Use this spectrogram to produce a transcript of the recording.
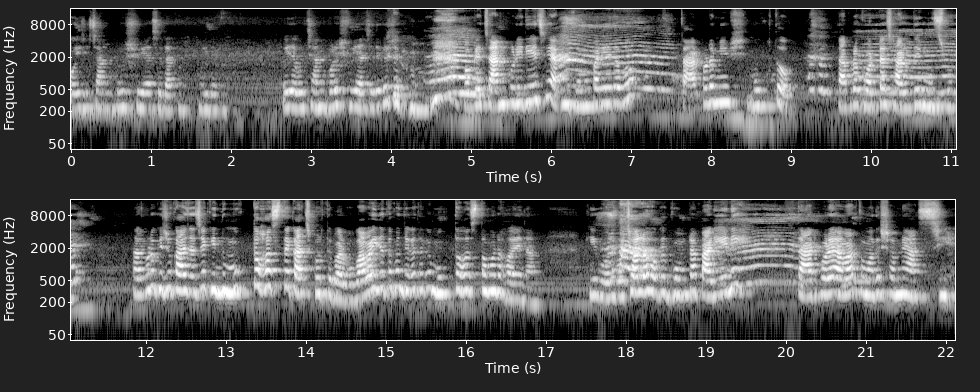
ওই যে চান করে শুয়ে আছে, দেখো ওই দেখো। ওই দেখো, চান করে শুয়ে আছে, দেখেছ? ওকে চান করিয়ে দিয়েছি, এখন ঘুম পাড়িয়ে দেবো। তারপরে আমি মুক্ত। তারপরে ঘরটা ঝাড়ু দিয়ে মুছবো। তারপরে কিছু কাজ আছে, কিন্তু মুক্ত হস্তে কাজ করতে পারব। বাবাই যতক্ষণ জেগে থাকে, মুক্ত হস্ত আমার হয় না। কি বলব? চলো, ওকে ঘুমটা পাড়িয়ে নিই। তারপরে আবার তোমাদের সামনে আসছি।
